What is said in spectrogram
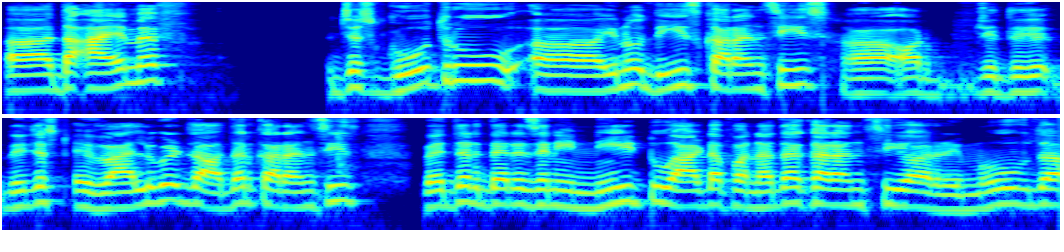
uh, the IMF just go through uh, you know these currencies uh, or they, they just evaluate the other currencies whether there is any need to add up another currency or remove the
